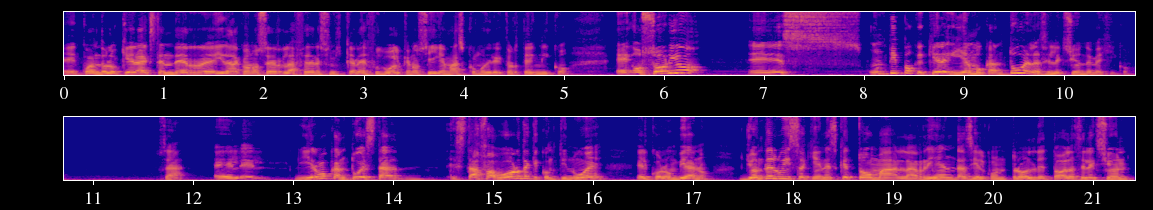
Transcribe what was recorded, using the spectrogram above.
eh, cuando lo quiera extender eh, y dar a conocer la Federación Mexicana de Fútbol, que no sigue más como director técnico. Eh, Osorio es un tipo que quiere Guillermo Cantú en la selección de México. O sea, el, el- Guillermo Cantú está, está a favor de que continúe el colombiano. John de Luisa, quien es que toma las riendas y el control de toda la selección,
